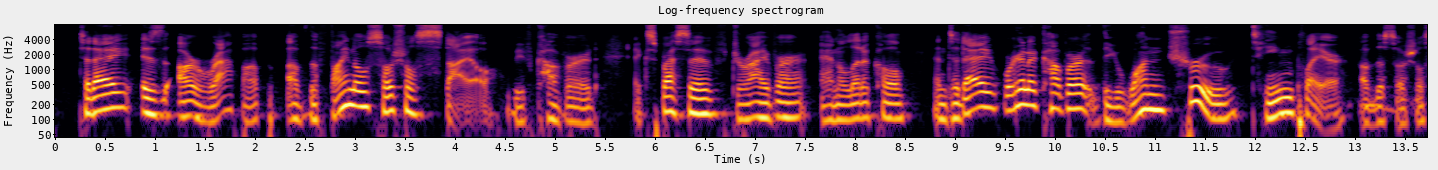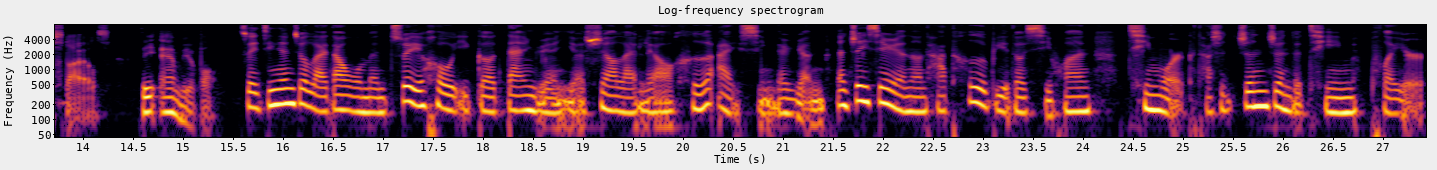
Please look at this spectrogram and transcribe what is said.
Today is our wrap up of the final social style. We've covered expressive, driver, analytical, and today we're going to cover the one true team player of the social styles, the amiable. 所以今天就来到我们最后一个单元，也是要来聊和蔼型的人。那这些人呢，他特别的喜欢 teamwork，他是真正的 team player。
